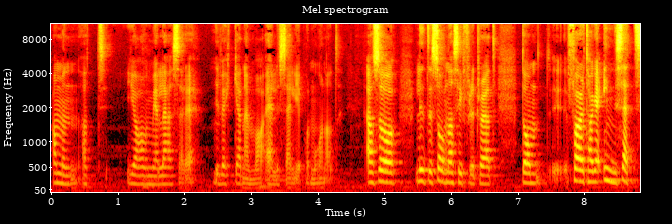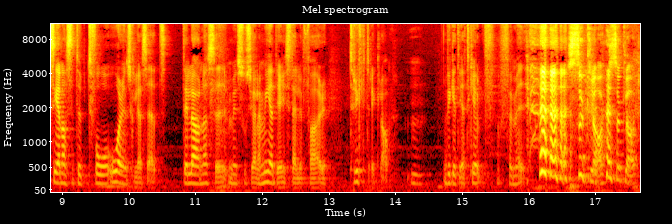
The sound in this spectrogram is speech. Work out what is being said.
ja, men, att jag har mer läsare i veckan än vad L säljer på en månad. Alltså lite sådana siffror tror jag att de företag har insett senaste typ två åren skulle jag säga att det lönar sig med sociala medier istället för tryckt reklam. Mm. Vilket är jättekul för mig. såklart, såklart.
